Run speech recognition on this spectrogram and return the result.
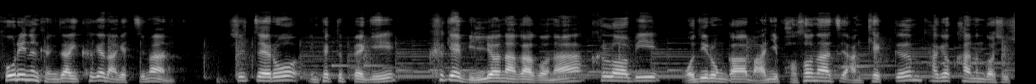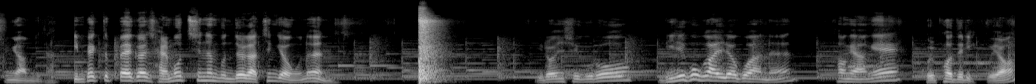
소리는 굉장히 크게 나겠지만 실제로 임팩트 백이 크게 밀려나가거나 클럽이 어디론가 많이 벗어나지 않게끔 타격하는 것이 중요합니다. 임팩트 백을 잘못 치는 분들 같은 경우는 이런 식으로 밀고 가려고 하는 성향의 골퍼들이 있고요.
